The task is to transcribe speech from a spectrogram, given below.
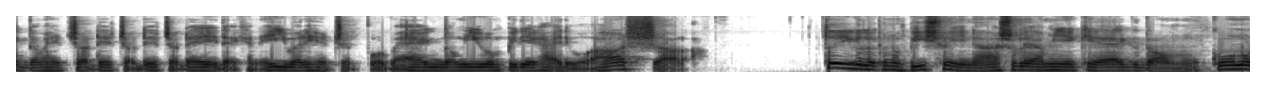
একদম হেডশট হেডশট হেডশট এই দেখেন, এইবারই হেডশট পড়বে, একদম ইউএমপি দিয়ে খাই দেবো আশালা তো এইগুলো কোনো বিষয়ই না। আসলে আমি একে একদম কোনো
